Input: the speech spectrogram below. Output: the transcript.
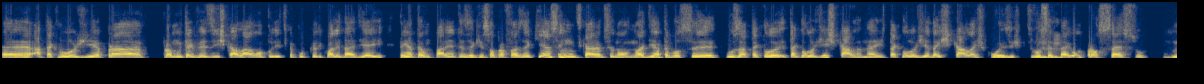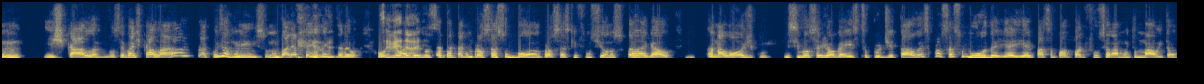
é, a tecnologia para para muitas vezes escalar uma política pública de qualidade. E aí tem até um parêntese aqui só para fazer, que é assim, cara, você não, não adianta você usar tecnologia, tecnologia escala, né? E tecnologia dá escala às coisas. Se você uhum. pega um processo ruim, e escala, você vai escalar a coisa ruim, isso não vale a pena, entendeu? Ou é então, é às vezes, você até pega um processo bom, um processo que funciona super legal, analógico, e se você joga isso para o digital, esse processo muda, e aí ele passa pode, pode funcionar muito mal. Então,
